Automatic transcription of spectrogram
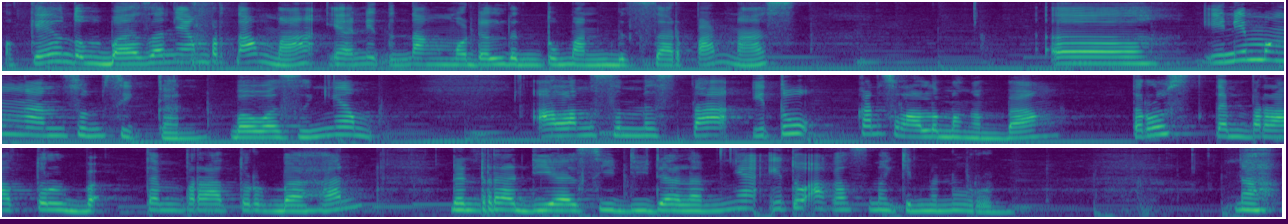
Oke, untuk pembahasan yang pertama, yakni tentang model dentuman besar panas, uh, ini mengansumsikan bahwasanya alam semesta itu kan selalu mengembang, terus temperatur temperatur bahan dan radiasi di dalamnya itu akan semakin menurun. Nah,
